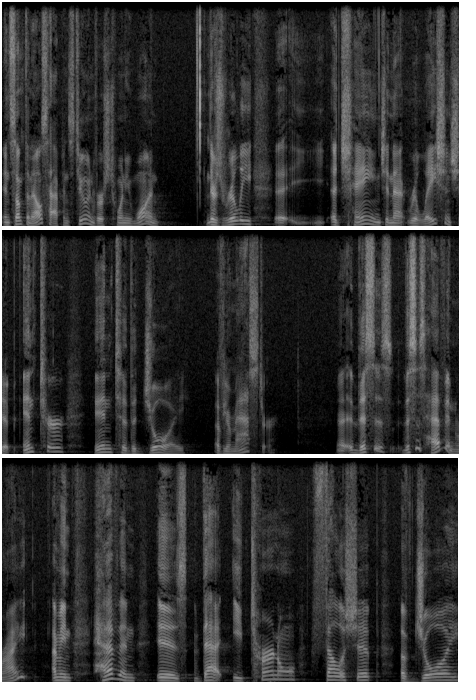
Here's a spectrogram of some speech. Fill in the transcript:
and something else happens too in verse 21 there's really a, uh, a change in that relationship. Enter into the joy of your master. Uh, this is this is heaven, right? I mean, heaven is that eternal fellowship of joy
